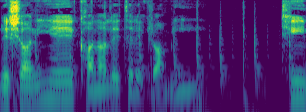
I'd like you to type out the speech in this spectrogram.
نشانی کانال تلگرامی T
